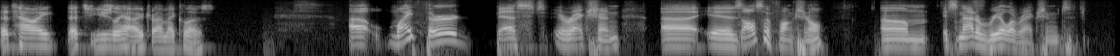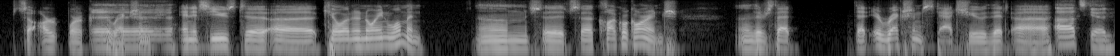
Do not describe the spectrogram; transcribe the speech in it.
That's how I. That's usually how I dry my clothes. Uh, my third best erection uh, is also functional. Um, it's not a real erection; it's it's an artwork Uh. erection, and it's used to uh, kill an annoying woman. Um, it's it's a Clockwork Orange. Uh, there's that that erection statue that uh, Oh, that's good.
